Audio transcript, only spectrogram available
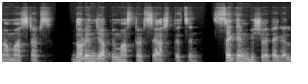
না মাস্টার্স? ধরেন যে আপনি মাস্টার্সে আসতেছেন। সেকেন্ড বিষয়টা গেল।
